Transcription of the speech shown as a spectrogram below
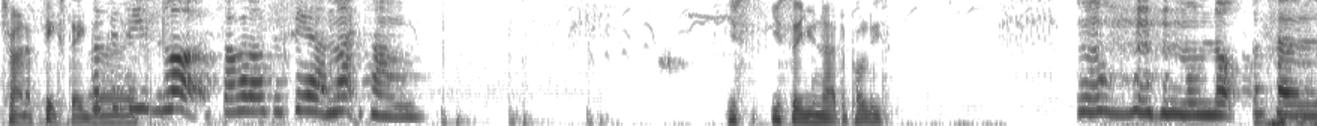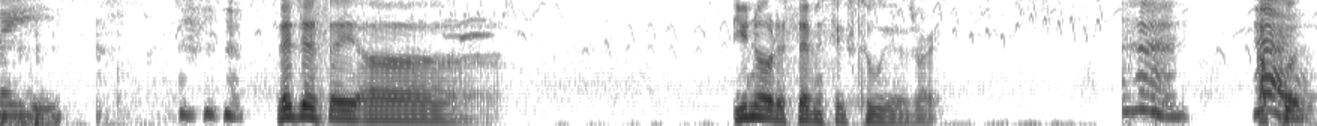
trying to fix their Look guns. at these lots. I'm allowed to see at night time. You you say you're not the police? I'm not the police. Let's just say uh, you know what a seven six two is, right? Hmm. I No. put-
